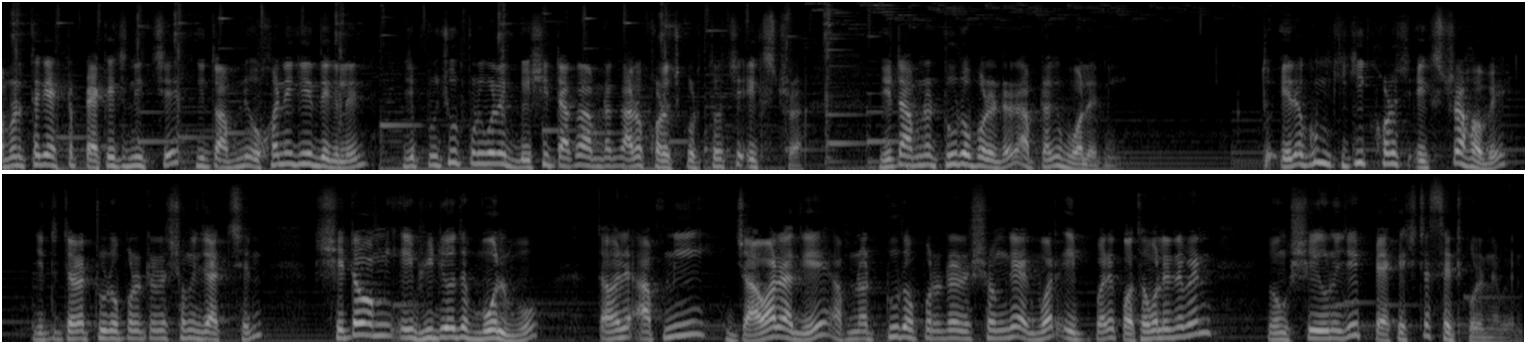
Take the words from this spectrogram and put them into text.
আপনার থেকে একটা প্যাকেজ নিচ্ছে, কিন্তু আপনি ওখানে গিয়ে দেখলেন যে প্রচুর পরিমাণে বেশি টাকা আপনাকে আরও খরচ করতে হচ্ছে এক্সট্রা যেটা আপনার ট্যুর অপারেটর আপনাকে বলেনি। তো এরকম কী কী খরচ এক্সট্রা হবে যেটা যারা ট্যুর অপারেটরের সঙ্গে যাচ্ছেন, সেটাও আমি এই ভিডিওতে বলব। তাহলে আপনি যাওয়ার আগে আপনার ট্যুর অপারেটরের সঙ্গে একবার এই ব্যাপারে কথা বলে নেবেন এবং সেই অনুযায়ী প্যাকেজটা সেট করে নেবেন।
